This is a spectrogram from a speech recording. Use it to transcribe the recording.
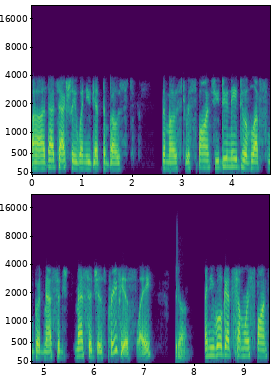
uh, that's actually when you get the most the most response. You do need to have left some good message messages previously. Yeah, and you will get some response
